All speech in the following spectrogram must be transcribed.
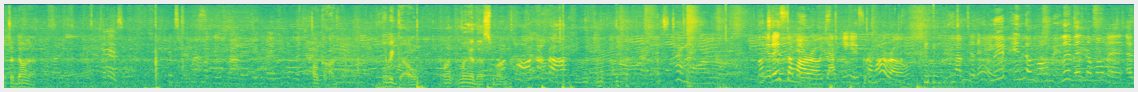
it's a donut. It is. It's caramel deals around it. Maybe they would put it Oh god. Here we go. Look, look at this one. Talk about it. It's tomorrow. It is tomorrow, Jackie. It's tomorrow. we have today. Live in the moment. Live in the moment as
